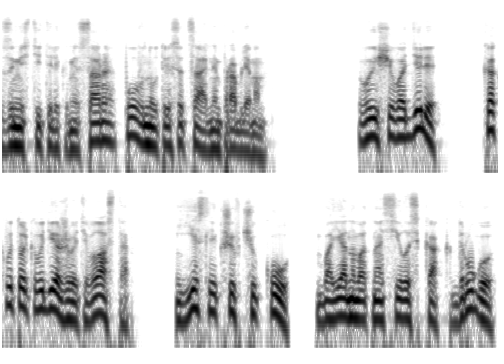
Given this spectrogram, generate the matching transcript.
заместителя комиссара по внутрисоциальным проблемам. «Вы еще в отделе?» Как вы только выдерживаете, Власта? Если к Шевчуку Баянова относилась как к другу,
